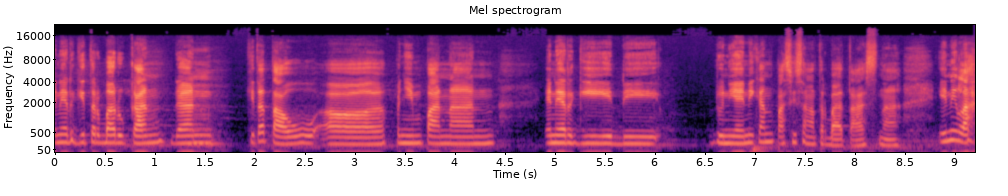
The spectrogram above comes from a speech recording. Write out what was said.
energi terbarukan dan hmm. kita tahu uh, penyimpanan energi di dunia ini kan pasti sangat terbatas. Nah, inilah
